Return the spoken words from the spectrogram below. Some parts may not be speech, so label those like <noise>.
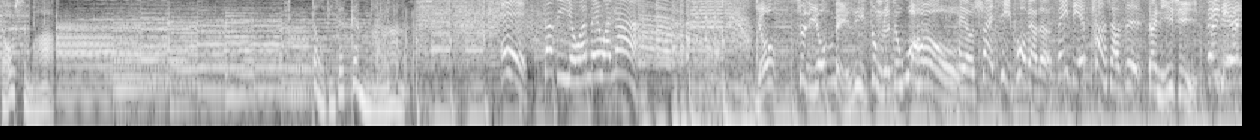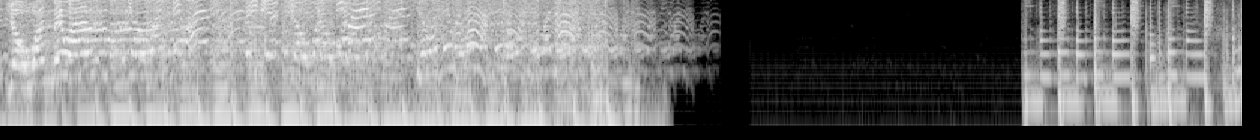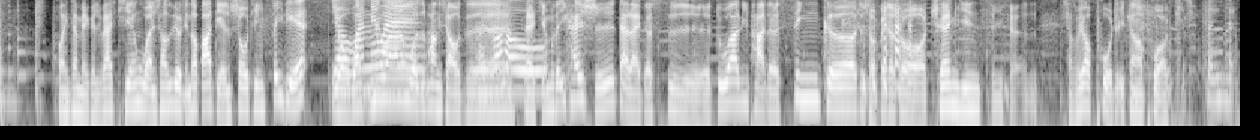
搞什么啊？到底在干嘛？哎，到底有完没完呐？有，这里有美丽动人的哇吼，还有帅气破表的飞碟胖小子，带你一起飞碟有完没完？欢迎在每个礼拜天晚上六点到八点收听《飞碟》，有完没完？我是胖小子。在节目的一开始带来的是 Dua Lipa 的新歌，这首歌叫做《Train in Season》。想说要破，就一定要破，<laughs> 真的。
